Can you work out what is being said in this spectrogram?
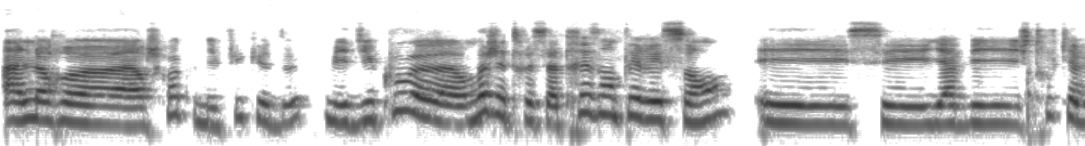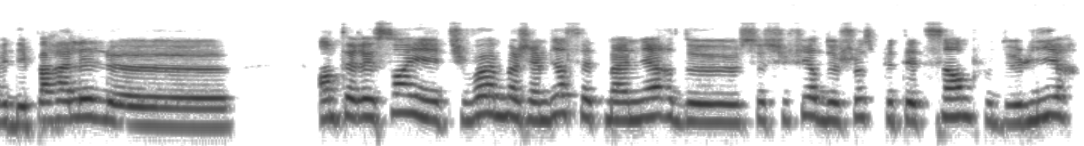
alors, euh, alors, je crois qu'on n'est plus que deux. Mais du coup, euh, moi, j'ai trouvé ça très intéressant. Et c'est, il y avait, je trouve qu'il y avait des parallèles euh, intéressants. Et tu vois, moi, j'aime bien cette manière de se suffire de choses peut-être simples ou de lire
